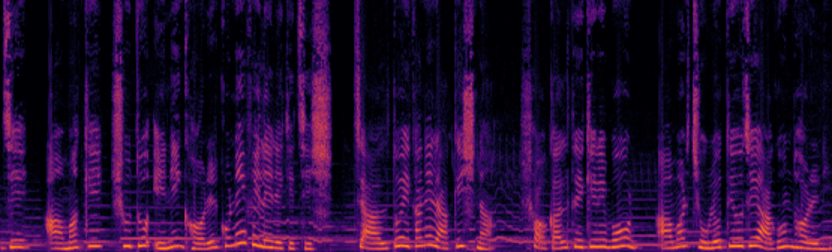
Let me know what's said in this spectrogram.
যে, আমাকে শুধু এনে ঘরের কোণেই ফেলে রেখেছিস। চাল তো এখানে রাখিস না। সকাল থেকে রে বোন, আমার চুলোতেও যে আগুন ধরেনি।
